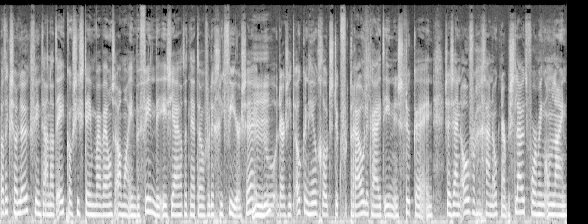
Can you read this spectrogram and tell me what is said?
Wat ik zo leuk vind aan dat ecosysteem waar wij ons allemaal in bevinden, is jij had het net over de griffiers. Hè? Mhm. Ik bedoel, daar zit ook een heel groot stuk vertrouwelijkheid in en stukken. En zij zijn overgegaan ook naar besluitvorming online.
